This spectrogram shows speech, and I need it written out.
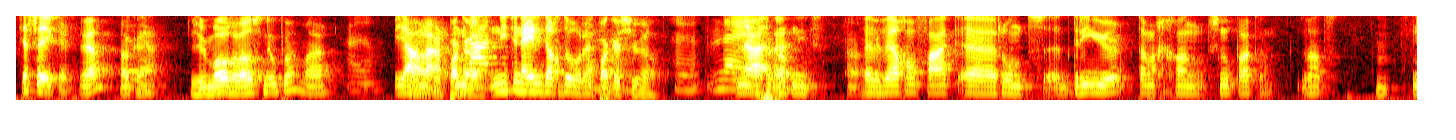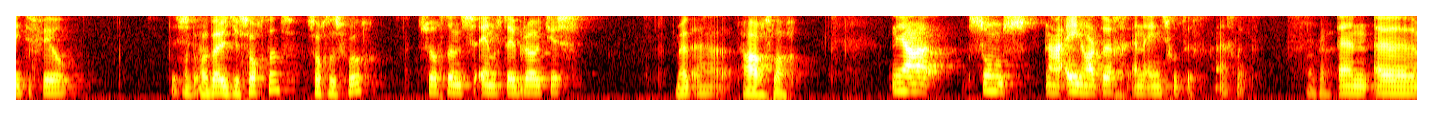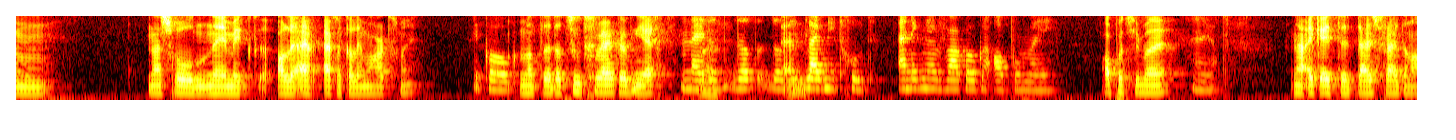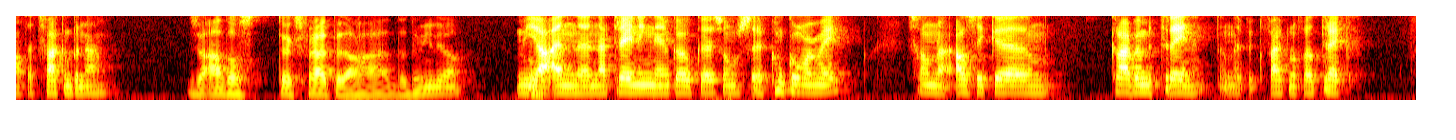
Jazeker. Ja? Oké. Ja, Dus jullie mogen wel snoepen, maar Ah, ja. ja maar er- niet een hele dag door, hè. pak als je wil. Ah, ja. Nee. Nou, dat niet. Oh. We hebben wel gewoon vaak eh, rond eh, drie uur, dan mag je gewoon snoep pakken. Wat. Hm. Niet te veel. Dus Wat, eh, wat eet je 's ochtends? 's ochtends vroeg? s ochtends één of twee broodjes. Met? Eh, Hagelslag. ja, soms nou, één hartig en één zoetig eigenlijk. Oké. En ehm na school neem ik alle, eigenlijk alleen maar hartig mee. Ik ook. Want eh, dat zoetige werkt ook niet echt. Nee, Nee. dat, dat, dat En- blijft niet goed. En ik neem vaak ook een appel mee. Appeltje mee. Ja, ja. Nou, ik eet eh, thuis fruit dan altijd. Vaak een banaan. Dus een aantal stuks fruit per dag, ah, dat doen jullie wel? Ja, en eh naar training neem ik ook eh, soms eh, komkommer mee. Het is gewoon, eh, als ik ehm, klaar ben met trainen, dan heb ik vaak nog wel trek.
